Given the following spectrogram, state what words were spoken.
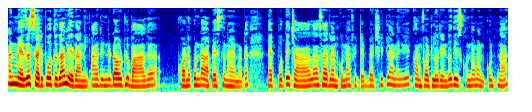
అండ్ మెజర్ సరిపోతుందా లేదా అని. ఆ రెండు డౌట్లు బాగా కొనకుండా ఆపేస్తున్నాయి అనమాట లేకపోతే చాలా సార్లు అనుకున్నా ఫిట్టెడ్ బెడ్షీట్లు అలాగే కంఫర్ట్లు రెండు తీసుకుందాం అనుకుంటున్నా.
